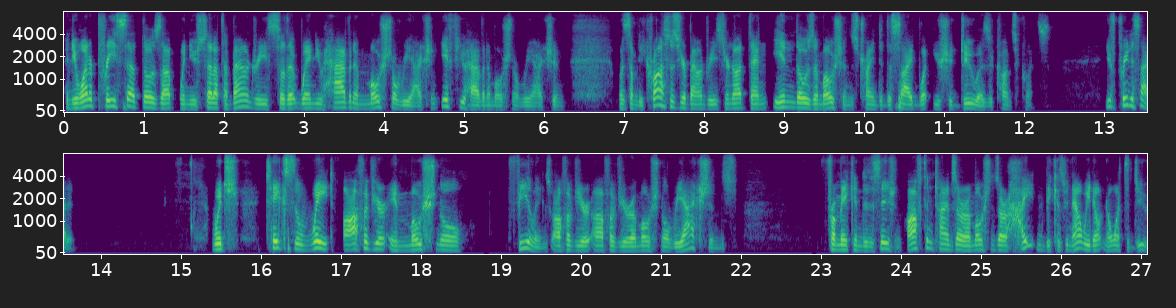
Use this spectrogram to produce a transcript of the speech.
And you want to preset those up when you set up the boundaries so that when you have an emotional reaction, if you have an emotional reaction, when somebody crosses your boundaries, you're not then in those emotions trying to decide what you should do as a consequence. You've pre-decided, which takes the weight off of your emotional feelings, off of your off of your emotional reactions from making the decision. Oftentimes our emotions are heightened because now we don't know what to do.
